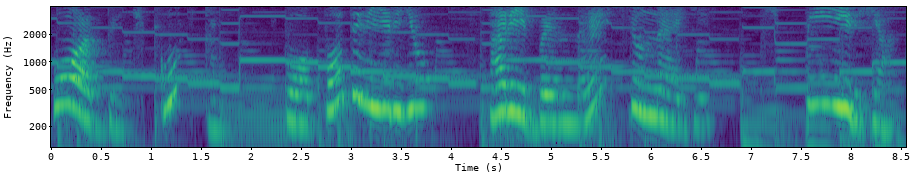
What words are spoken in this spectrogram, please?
Ходить курка по подвір'ю, грібенець у неї пір'я.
